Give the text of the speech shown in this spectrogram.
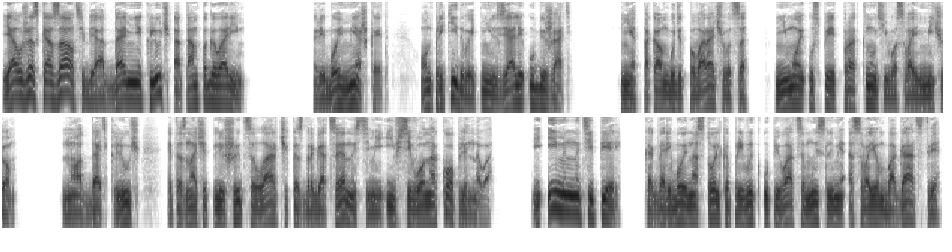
«Я уже сказал тебе, отдай мне ключ, а там поговорим». Рябой мешкает. Он прикидывает, нельзя ли убежать. Нет, пока он будет поворачиваться, Немой успеет проткнуть его своим мечом. Но отдать ключ это значит лишиться ларчика с драгоценностями и всего накопленного. И именно теперь, когда Рябой настолько привык упиваться мыслями о своем богатстве,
